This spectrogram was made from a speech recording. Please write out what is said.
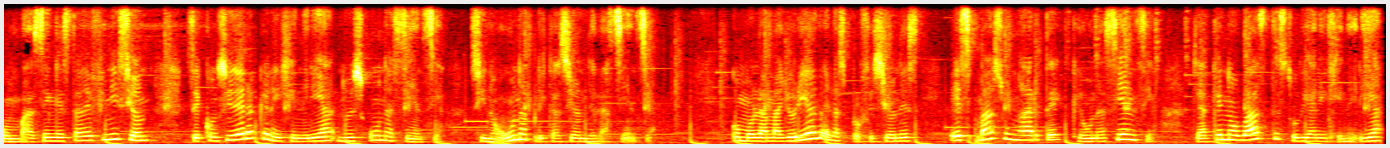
Con base en esta definición, se considera que la ingeniería no es una ciencia, sino una aplicación de la ciencia como la mayoría de las profesiones, es más un arte que una ciencia, ya que no basta estudiar ingeniería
